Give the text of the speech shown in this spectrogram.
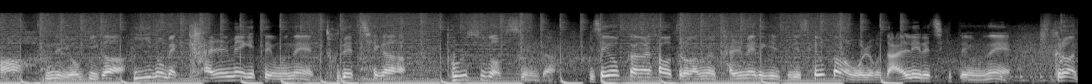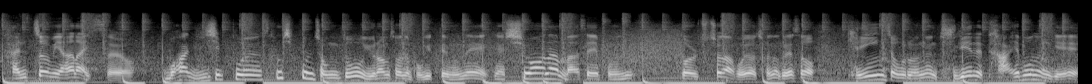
아 근데 여기가 이놈의 갈매기 때문에 도대체가 볼 수가 없습니다. 이 새우깡을 사고 들어가면 갈매기들이 새우깡을 먹으려고 난리를 치기 때문에 그런 단점이 하나 있어요. 뭐 한 20분, 30분 정도 유람선을 보기 때문에 그냥 시원한 맛에 본걸 추천하고요. 저는 그래서 개인적으로는 두 개를 다 해보는 게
